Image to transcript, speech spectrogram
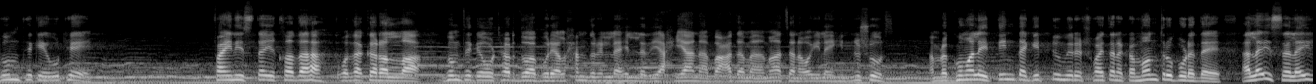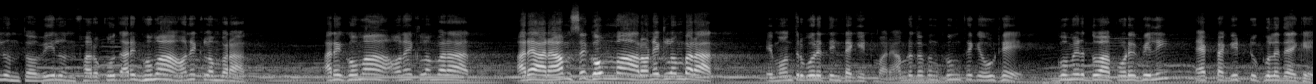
ঘুম থেকে উঠে আল্লাহ ঘুম থেকে ওঠার দোয়া পড়ে, আলহামদুলিল্লাহ ইল্লাযী আহইয়ানা বা'দা মা মাতানা ওয়া ইলাইহিন নুশুর আমরা ঘুমালেই তিনটা গিট্টু মেরে শয়তান একটা মন্ত্র পড়ে দেয়, আলাইসা লাইলুন তাওয়িলুন ফারকুদ। আরে ঘুমা, অনেক লম্বা রাত। আরে ঘুমা, অনেক লম্বা রাত। আরে আরামসে ঘুম মার, অনেক লম্বা রাত। এই মন্ত্র পড়ে তিনটা গিট মারে। আমরা যখন ঘুম থেকে উঠে ঘুমের দোয়া পড়ে ফেলি, একটা গিট্টু খুলে দেয় কে?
